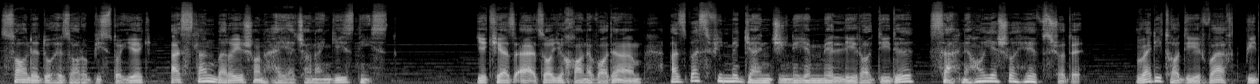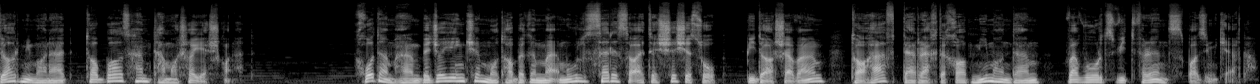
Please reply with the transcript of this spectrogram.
سال 2021 اصلا برایشان هیجان انگیز نیست. یکی از اعضای خانواده از بس فیلم گنجینه ملی را دیده صحنه هایش را حفظ شده ولی تا دیر وقت بیدار میماند تا باز هم تماشایش کند. خودم هم به جای اینکه مطابق معمول سر ساعت شش صبح بیدار شوم تا هفت در رخت خواب می ماندم و وردز ویت فرنس بازی می کردم.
